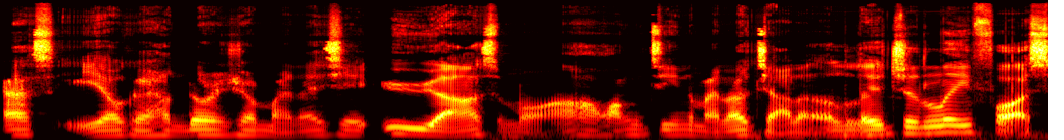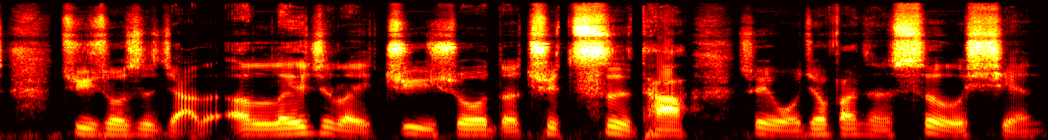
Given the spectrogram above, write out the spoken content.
S E，OK，很多人喜欢买那些玉啊什么啊黄金的，买到假的，allegedly false，据说是假的，allegedly 据说的去刺他，所以我就翻成涉嫌。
